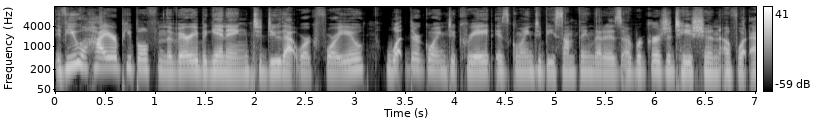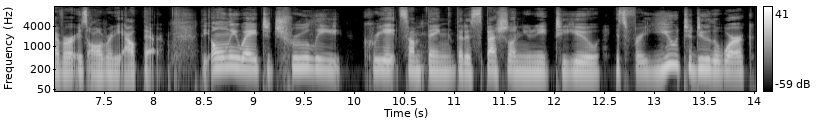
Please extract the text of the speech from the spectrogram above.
If you hire people from the very beginning to do that work for you, what they're going to create is going to be something that is a regurgitation of whatever is already out there. The only way to truly create something that is special and unique to you is for you to do the work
